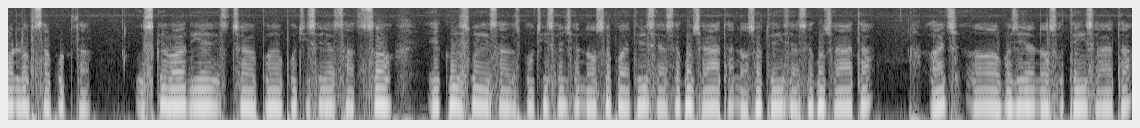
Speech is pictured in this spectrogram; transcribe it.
मतलब सपोर्ट था। उसके बाद ये पच्चीस हज़ार सात सौ इक्कीस में पच्चीस हज़ार नौ सौ पैंतीस ऐसा कुछ आया था, नौ सौ तेईस ऐसा कुछ आया था। आज पच्चीस हज़ार नौ सौ तेईस आया था।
